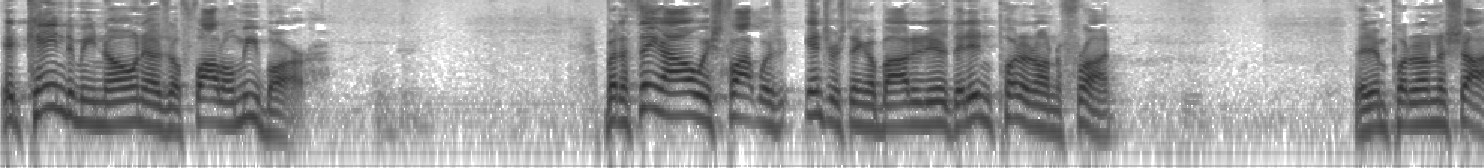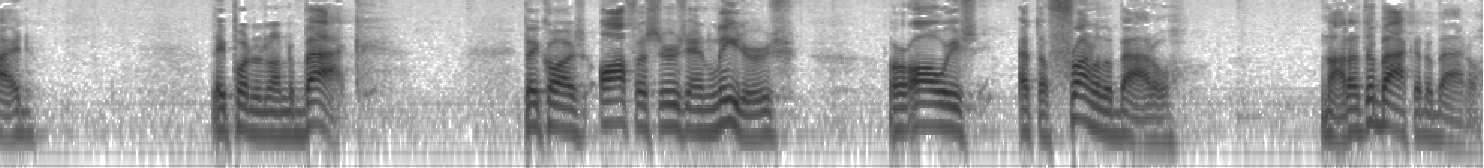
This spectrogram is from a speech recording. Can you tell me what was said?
It came to be known as a follow me bar. But the thing I always thought was interesting about it is they didn't put it on the front, they didn't put it on the side, they put it on the back. Because officers and leaders are always at the front of the battle not at the back of the battle.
